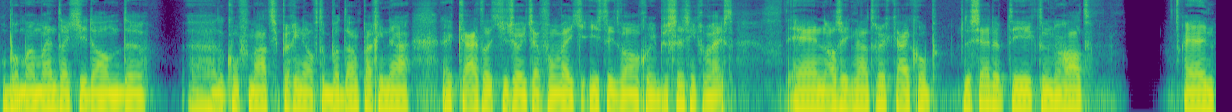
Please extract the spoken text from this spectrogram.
op het moment dat je dan de, de confirmatiepagina of de bedankpagina krijgt, dat je zoiets hebt van weet je, is dit wel een goede beslissing geweest? En als ik nou terugkijk op de setup die ik toen had. En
